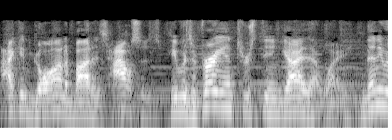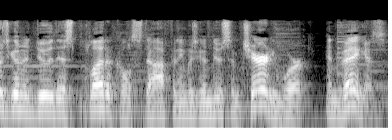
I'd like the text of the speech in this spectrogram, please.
I could go on about his houses. He was a very interesting guy that way. And then he was going to do this political stuff and he was going to do some charity work in Vegas.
